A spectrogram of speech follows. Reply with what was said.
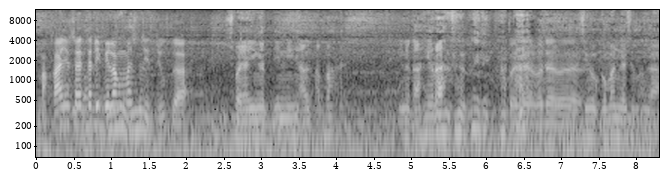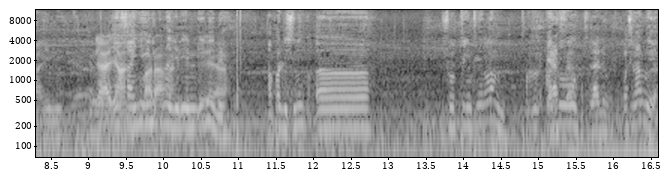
Makanya saya tadi bilang masjid juga. Supaya ingat ini apa? Ingat akhirat. Bener bener bener. si hukuman nggak sem- nggak ini. Nggak, Ya, jangan kayaknya ini pernah jadiin gitu ini ya. deh. Apa di sini eh syuting film? Pernah, Biasa aduh, selalu. pas lalu ya?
